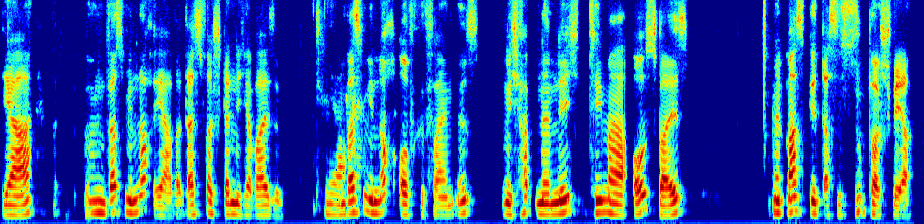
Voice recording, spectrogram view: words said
ja, und was mir noch, ja, aber das verständlicherweise. Ja. Und was mir noch aufgefallen ist, ich habe nämlich Thema Ausweis mit Maske, das ist super schwer.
